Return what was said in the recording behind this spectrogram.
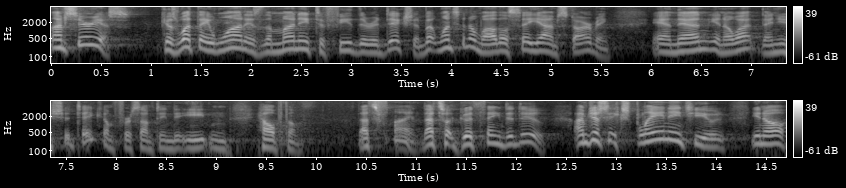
I'm serious. Because what they want is the money to feed their addiction. But once in a while, they'll say, yeah, I'm starving. And then, you know what? Then you should take them for something to eat and help them. That's fine. That's a good thing to do. I'm just explaining to you, you know,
